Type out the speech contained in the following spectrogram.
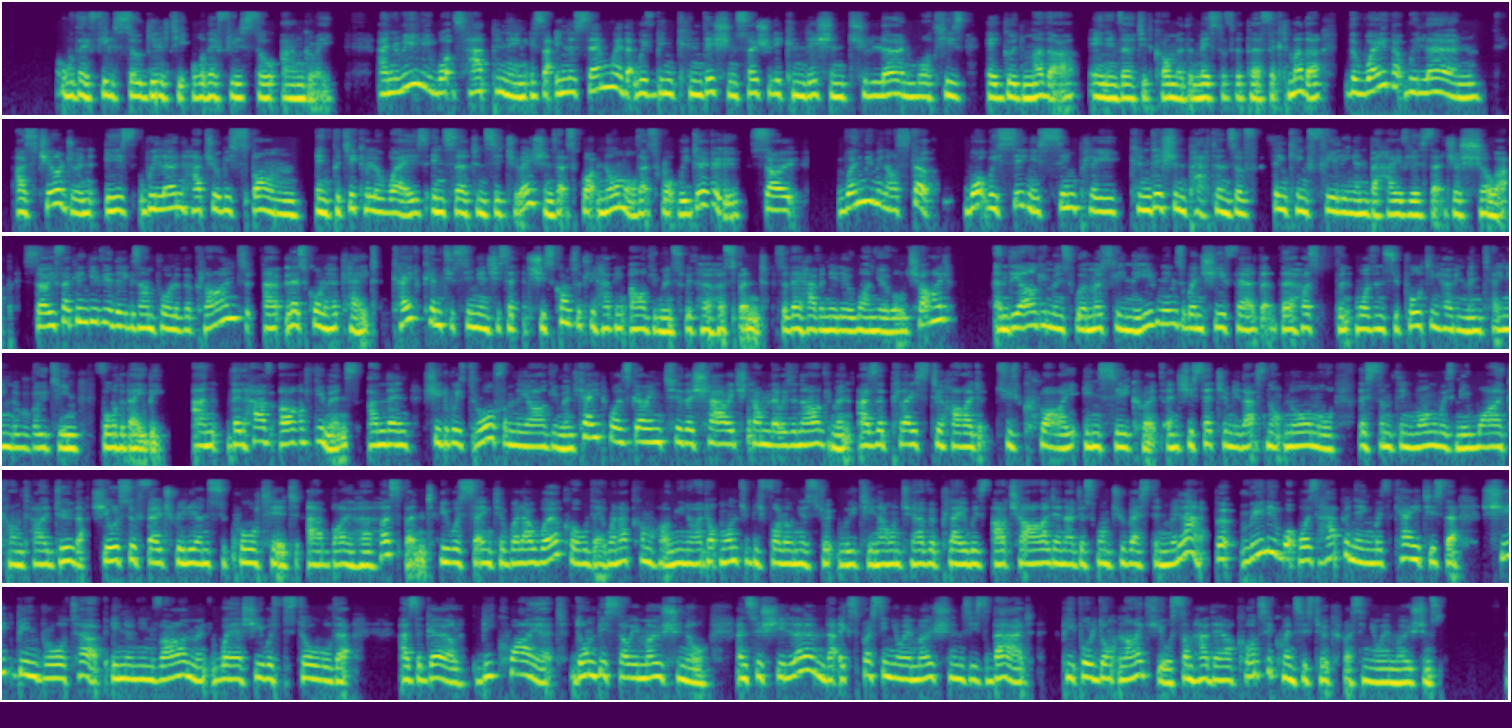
or they feel so guilty or they feel so angry. And really, what's happening is that in the same way that we've been conditioned, socially conditioned to learn what is a good mother, in inverted comma, the myth of the perfect mother, the way that we learn as children is we learn how to respond in particular ways in certain situations. That's quite normal. That's what we do. So when women are stuck, what we're seeing is simply conditioned patterns of thinking, feeling, and behaviors that just show up. So, if I can give you the example of a client, uh, let's call her Kate. Kate came to see me and she said she's constantly having arguments with her husband. So, they have a nearly one year old child. And the arguments were mostly in the evenings when she felt that the husband wasn't supporting her in maintaining the routine for the baby and they'd have arguments and then she'd withdraw from the argument. Kate was going to the shower each time there was an argument as a place to hide, to cry in secret. And she said to me, that's not normal. There's something wrong with me. Why can't I do that? She also felt really unsupported uh, by her husband. He was saying to her, well, I work all day. When I come home, you know, I don't want to be following a strict routine. I want to have a play with our child and I just want to rest and relax. But really what was happening with Kate is that she'd been brought up in an environment environment where she was told that as a girl, be quiet, don't be so emotional. And so she learned that expressing your emotions is bad. People don't like you. Somehow there are consequences to expressing your emotions.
